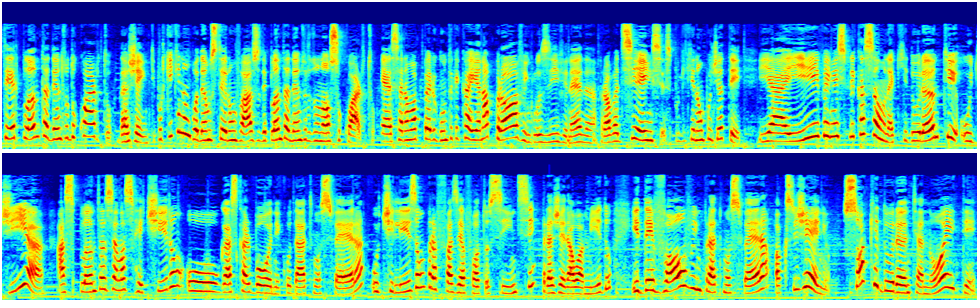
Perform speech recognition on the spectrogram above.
ter planta dentro do quarto da gente. Por que, que não podemos ter um vaso de planta dentro do nosso quarto? Essa era uma pergunta que caía na prova, inclusive, né? Na prova de ciências. Por que, que não podia ter? E aí vem a explicação, né? Que durante o dia as plantas elas retiram o gás carbônico da atmosfera, utilizam para fazer a fotossíntese, para gerar o amido e devolvem para a atmosfera oxigênio. Só que durante a noite,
